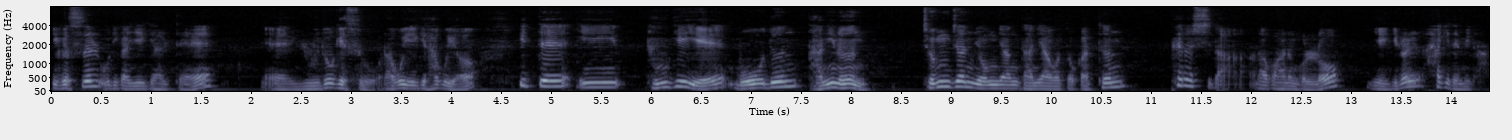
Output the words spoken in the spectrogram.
이것을 우리가 얘기할 때 예, 유도계수라고 얘기를 하고요. 이때 이 두 개의 모든 단위는 정전 용량 단위하고 똑같은 페르시다라고 하는 걸로 얘기를 하게 됩니다.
